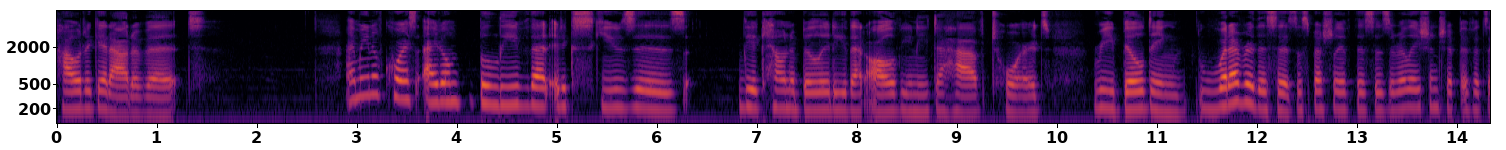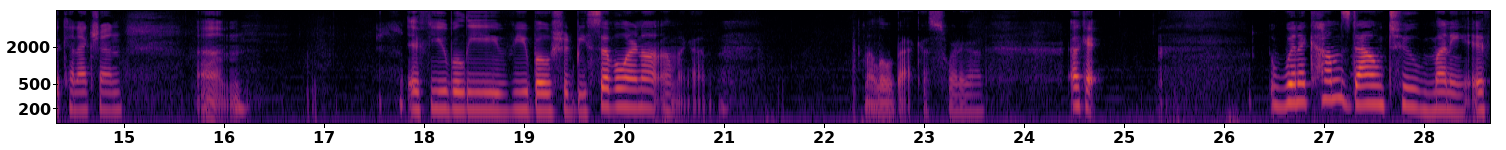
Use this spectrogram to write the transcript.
how to get out of it. I mean, of course, I don't believe that it excuses the accountability that all of you need to have towards rebuilding whatever this is, especially if this is a relationship, if it's a connection. Um, if you believe you both should be civil or not. Oh my god. My lower back, I swear to God. Okay. When it comes down to money, if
